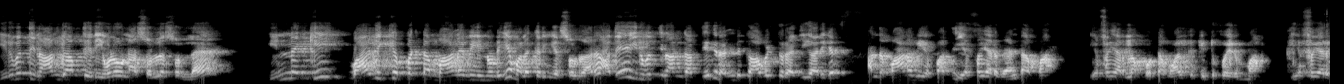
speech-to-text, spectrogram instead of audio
இருபத்தி நான்காம் தேதி இவ்வளவு நான் சொல்ல சொல்ல இன்னைக்கு பாதிக்கப்பட்ட மாணவியினுடைய வழக்கறிஞர் சொல்றாரு. அதே இருபத்தி நான்காம் தேதி ரெண்டு காவல்துறை அதிகாரிகள் அந்த மாணவியை பார்த்து எஃப்ஐஆர் வேண்டாமா எஃப்ஐஆர் எல்லாம் போட்டா வாழ்க்கை கெட்டு போயிருமா எஃப்ஐஆர்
